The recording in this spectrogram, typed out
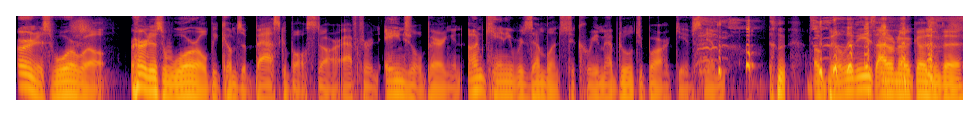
Ernest Worrell. Ernest Worrell becomes a basketball star after an angel bearing an uncanny resemblance to Kareem Abdul-Jabbar gives him abilities. I don't know. It goes into.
